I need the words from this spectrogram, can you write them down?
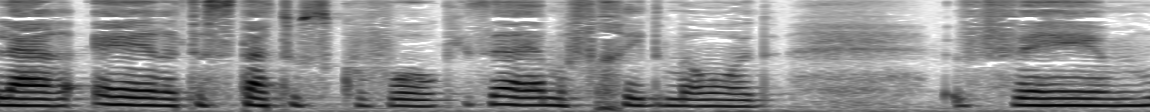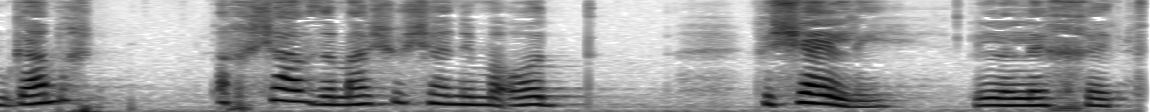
לערער את הסטטוס קוו, כי זה היה מפחיד מאוד. וגם עכשיו זה משהו שאני מאוד, קשה לי, ללכת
